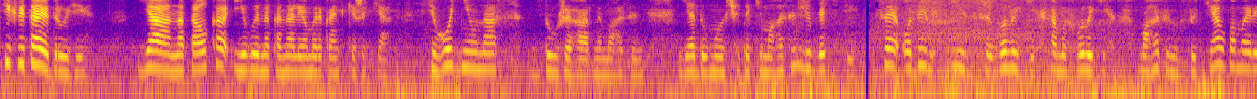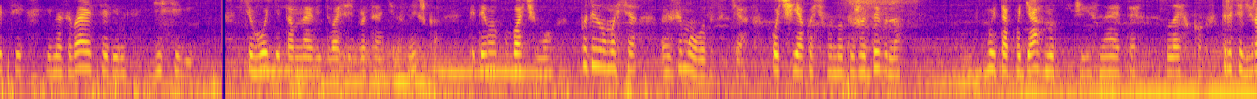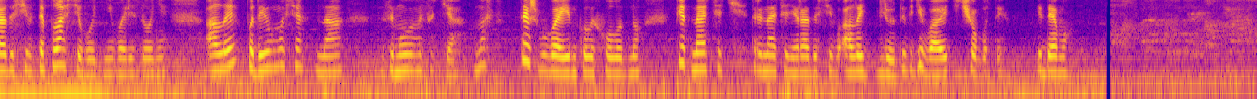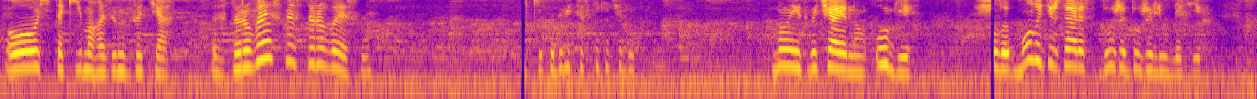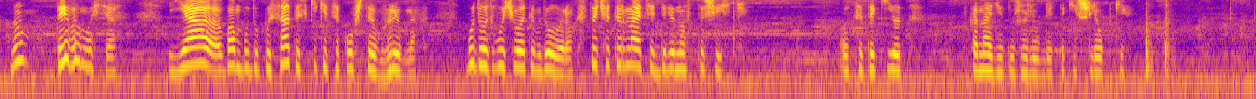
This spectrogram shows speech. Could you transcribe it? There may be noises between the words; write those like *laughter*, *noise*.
Всіх вітаю, друзі! Я Наталка і ви на каналі Американське життя. Сьогодні у нас дуже гарний магазин. Я думаю, що такий магазин люблять всі. Це один із великих, самих великих магазинів взуття в Америці і називається він DCV. Сьогодні там навіть 20% знижка. Підемо побачимо, подивимося е, зимове взуття, хоч якось воно дуже дивно. Ми так одягнуті, знаєте, легко. 30 градусів тепла сьогодні в Аризоні, але подивимося на зимове взуття. У нас тут теж буває інколи холодно, 15-13 градусів, але люди вдівають чоботи. Ідемо. Ось такий магазин взуття. Здоровесне, здоровесне. Подивіться, скільки чобіт. Ну і, звичайно, угі. Молоді ж зараз дуже-дуже люблять їх. Ну, дивимося. Я вам буду писати, скільки це коштує в гривнах. Буду озвучувати в доларах. 114,96. Оце такі от в Канаді дуже люблять такі шльопки.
